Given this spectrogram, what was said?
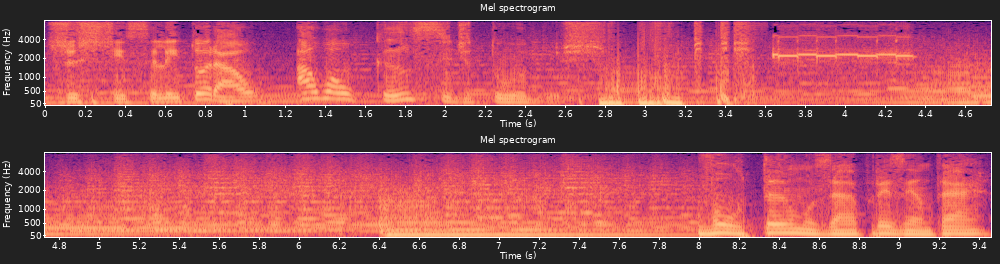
Justiça eleitoral ao alcance de todos. Voltamos a apresentar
